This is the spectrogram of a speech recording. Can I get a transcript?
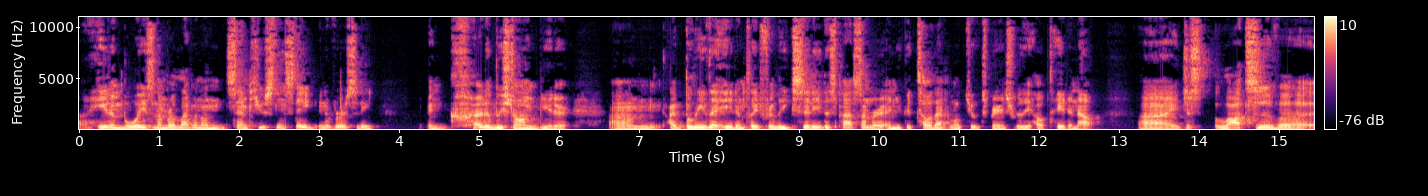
uh, Hayden Boys, number 11 on Sam Houston State University. Incredibly strong beater. Um, I believe that Hayden played for League City this past summer, and you could tell that MLQ experience really helped Hayden out. Uh, just lots of uh,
